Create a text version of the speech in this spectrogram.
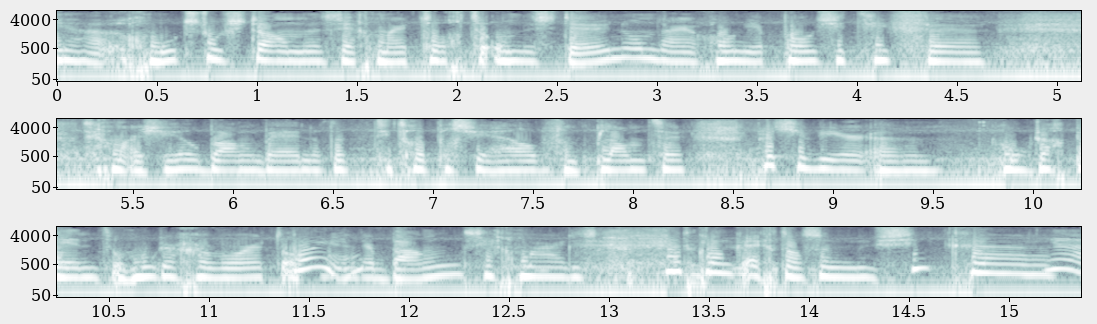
ja, gemoedstoestanden zeg maar toch te ondersteunen. Om daar gewoon weer positief, eh, zeg maar als je heel bang bent, dat het, die druppels je helpen van planten. Dat je weer eh, moedig bent of moediger wordt of Oh ja. minder bang zeg maar. Dus, Het klonk echt als een muziek... eh, ja,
